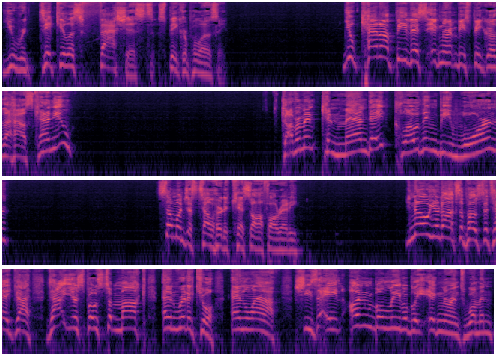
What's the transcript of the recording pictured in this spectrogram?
you ridiculous fascist, Speaker Pelosi. You cannot be this ignorant be Speaker of the House, can you? Government can mandate clothing be worn Someone just tell her to kiss off already. You know you're not supposed to take that. That you're supposed to mock and ridicule and laugh. She's an unbelievably ignorant woman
